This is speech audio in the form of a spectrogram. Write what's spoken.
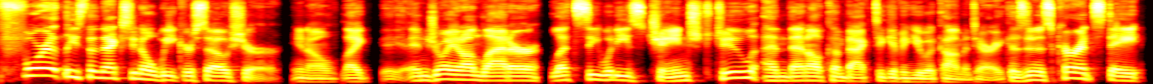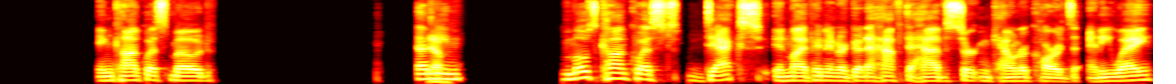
for at least the next, you know, week or so, sure. You know, like enjoy it on ladder. Let's see what he's changed to, and then I'll come back to giving you a commentary. Because in his current state, in conquest mode, I Yep. mean, most conquest decks, in my opinion, are going to have to have certain counter cards anyway.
